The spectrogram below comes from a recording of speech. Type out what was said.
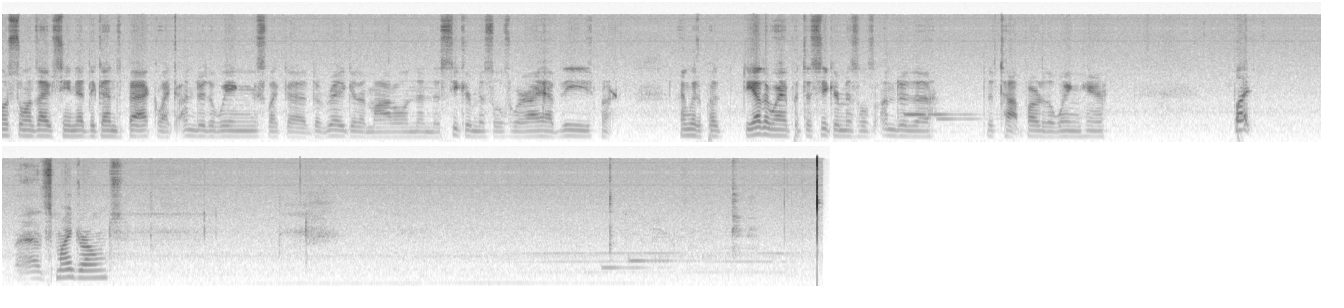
most of the ones I've seen had the guns back like under the wings like the, the regular model and then the Seeker missiles where I have these but I'm going to put the other way I put the Seeker missiles under the, the top part of the wing here. But that's my drones.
